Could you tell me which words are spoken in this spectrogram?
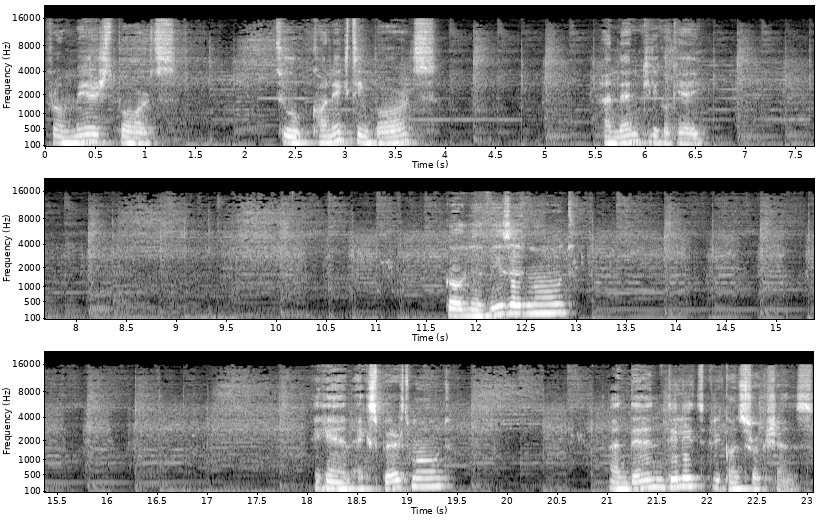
from merged parts to connecting parts and then click OK. Go to wizard mode. Again expert mode. And then delete reconstructions.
